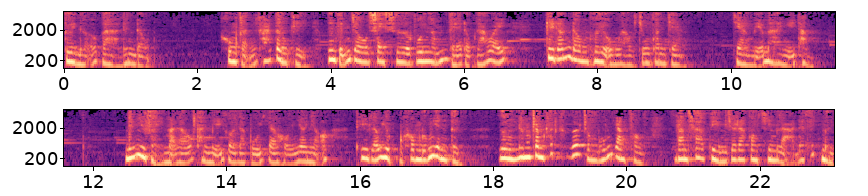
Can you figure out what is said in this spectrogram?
tươi nở và linh động. Khung cảnh khá tân kỳ nên Vĩnh Châu say sưa vui ngắm vẻ độc đáo ấy, tuy đám đông hơi ồn ào chung quanh chàng. Chàng mỉa mai nghĩ thầm. Nếu như vậy mà lão thành Mỹ gọi là buổi dạ hội nho nhỏ, thì lão dục không đúng danh từ. Gần 500 khách khứa trong bốn gian phòng, làm sao tìm cho ra con chim lạ đã thích mình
